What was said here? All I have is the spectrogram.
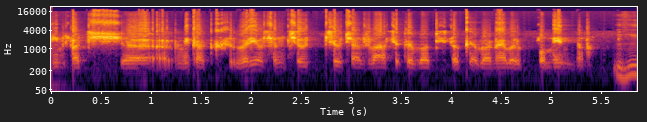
in pač uh, nekako verjel sem cel čas vase, to je bilo tisto, kar je bilo najbolj pomembno. Mhm,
